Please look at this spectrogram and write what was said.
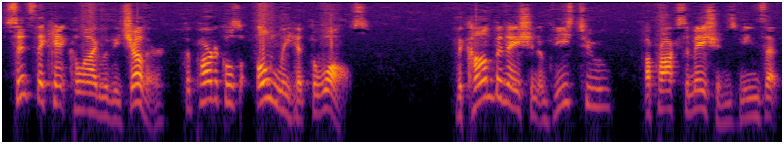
Since they can't collide with each other, the particles only hit the walls. The combination of these two approximations means that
